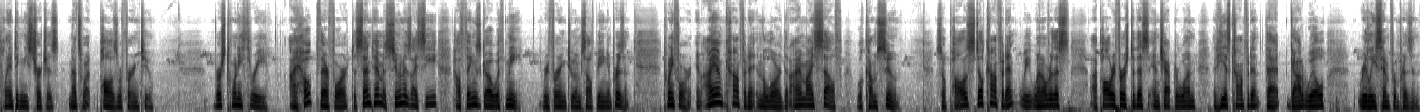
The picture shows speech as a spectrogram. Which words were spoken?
planting these churches. And that's what Paul is referring to. Verse 23 I hope, therefore, to send him as soon as I see how things go with me, referring to himself being in prison 24. And I am confident in the Lord that I myself will come soon. So Paul is still confident. We went over this. Uh, Paul refers to this in chapter 1 that he is confident that God will release him from prison.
